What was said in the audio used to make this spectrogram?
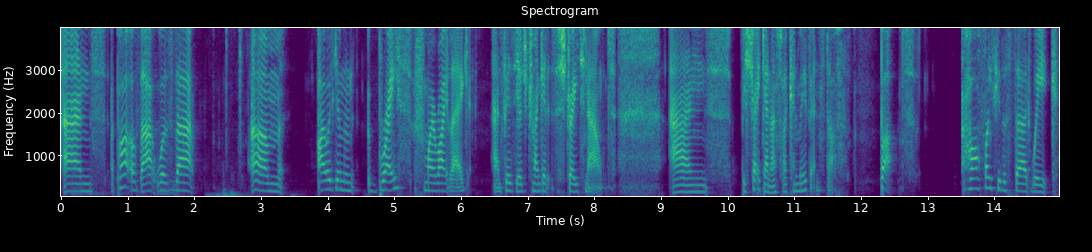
and a part of that was that um, I was given a brace for my right leg and physio to try and get it to straighten out and be straight again so I can move it and stuff. But halfway through the third week,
